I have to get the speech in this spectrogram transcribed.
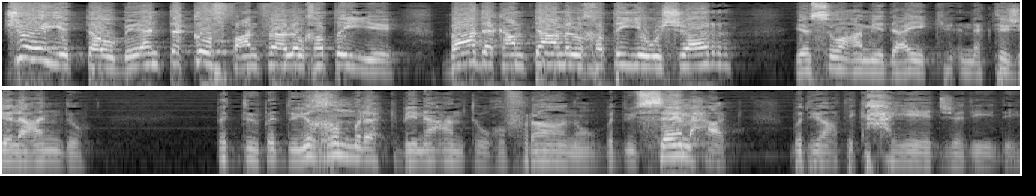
شو هي التوبة؟ أن تكف عن فعل الخطية. بعدك عم تعمل الخطية والشر. يسوع عم يدعيك أنك تجي لعنده. بده بده يغمرك بنعمته وغفرانه. بده يسامحك. بده يعطيك حياة جديدة.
